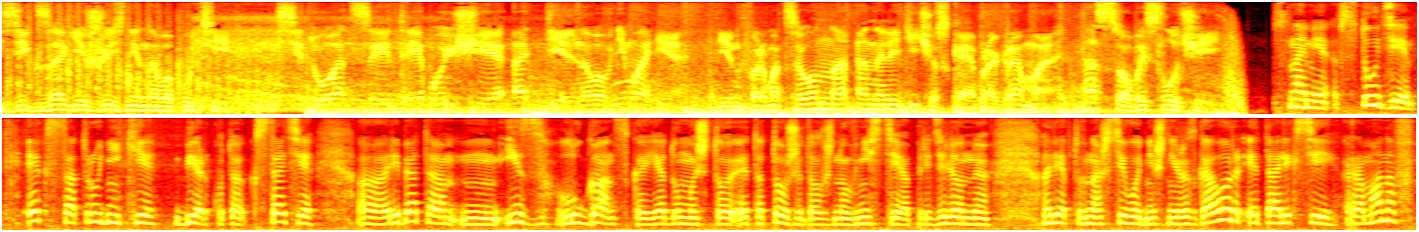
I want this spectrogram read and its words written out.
Зигзаги жизненного пути. Ситуации, требующие отдельного внимания. Информационно-аналитическая программа «Особый случай». С нами в студии экс-сотрудники Беркута. Кстати, э, ребята из Луганска, я думаю, что это тоже должно внести определенную лепту в наш сегодняшний разговор. Это Алексей Романов.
